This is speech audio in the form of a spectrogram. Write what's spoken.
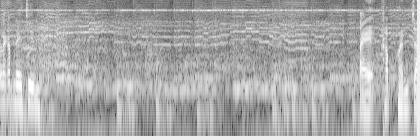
แล้วครับเนจินเตะครับขวัญใจ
